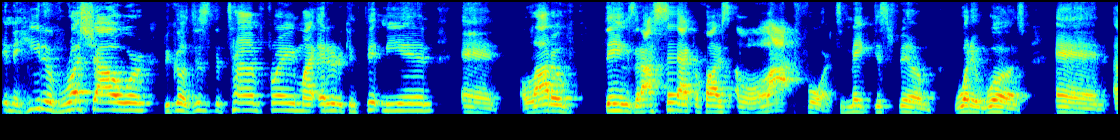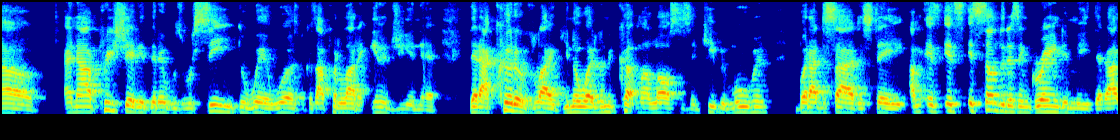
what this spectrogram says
in the heat of rush hour because this is the time frame my editor can fit me in, and a lot of things that I sacrificed a lot for to make this film what it was. And uh, and I appreciated that it was received the way it was because I put a lot of energy in that. That I could have like, you know what, let me cut my losses and keep it moving. But I decided to stay. I it's, it's it's something that's ingrained in me that I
